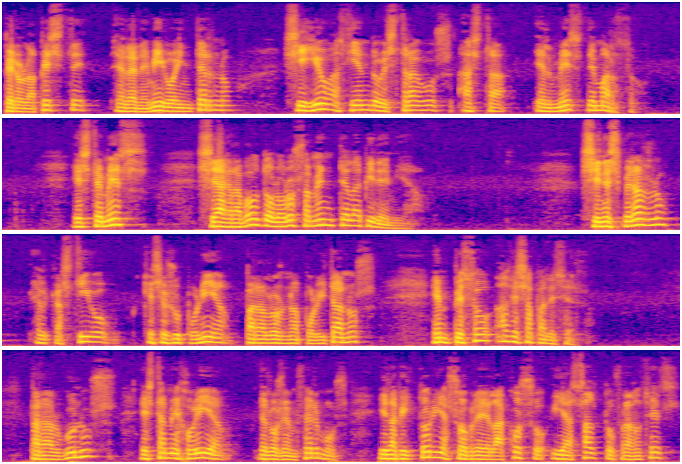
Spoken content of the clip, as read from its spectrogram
pero la peste, el enemigo interno, siguió haciendo estragos hasta el mes de marzo. Este mes se agravó dolorosamente la epidemia. Sin esperarlo, el castigo que se suponía para los napolitanos empezó a desaparecer. Para algunos, esta mejoría de los enfermos y la victoria sobre el acoso y asalto francés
